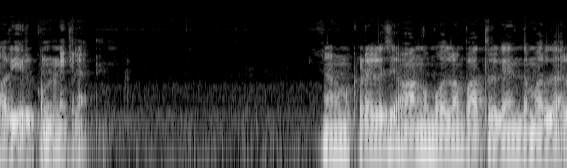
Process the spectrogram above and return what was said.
மாதிரி இருக்கும்னு நினைக்கிறேன். ஏன்னா நம்ம கடையில் வாங்கும் போதெல்லாம் பார்த்துருக்கேன் இந்த மாதிரி தான் இருக்கும்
